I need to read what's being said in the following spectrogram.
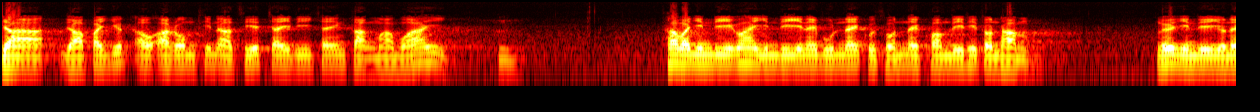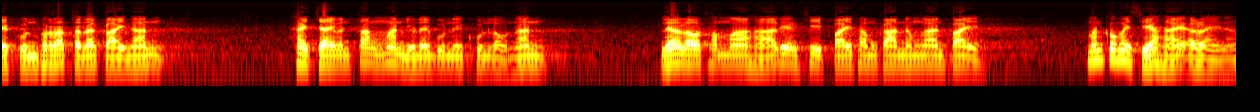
อย่าอย่าไปยึดเอาอารมณ์ที่น่าเสียใจดีใจต่างมาไว้ ถ้าว่ายินดีก็ให้ยินดีในบุญในกุศลในความดีที่ตนทำหรือยินดีอยู่ในคุณพระรัตนกรัยนั้น ให้ใจมันตั้งมั่นอยู่ในบุญในคุณเหล่านั้น แล้วเราทำมาหาเลี้ยงชีพไปทำการทำงานไป มันก็ไม่เสียหายอะไรนะ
